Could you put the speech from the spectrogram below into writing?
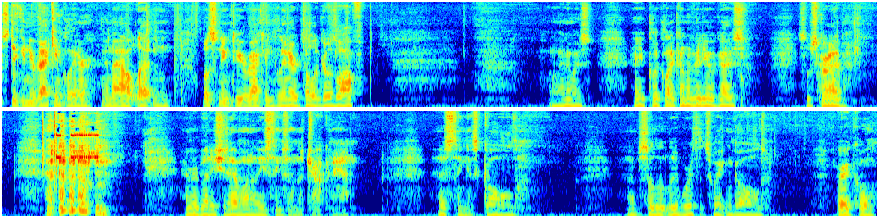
sticking your vacuum cleaner in the outlet and listening to your vacuum cleaner till it goes off. So anyways, hey, click like on the video, guys. Subscribe. Everybody should have one of these things on the truck, man. This thing is gold. Absolutely worth its weight in gold. Very cool.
